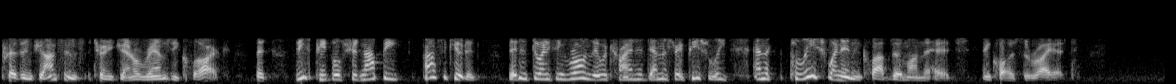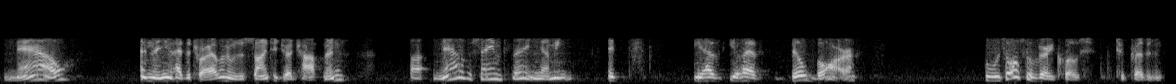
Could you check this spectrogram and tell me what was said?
President Johnson's attorney general, Ramsey Clark, said these people should not be prosecuted. They didn't do anything wrong. They were trying to demonstrate peacefully, and the police went in and clubbed them on the heads and caused the riot. Now, and then you had the trial, and it was assigned to Judge Hoffman. Uh, now the same thing. I mean, it's you have you have Bill Barr, who was also very close to President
